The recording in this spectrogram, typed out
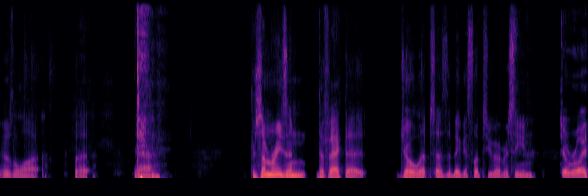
It was a lot, but yeah. For some reason, the fact that Joe Lips has the biggest lips you've ever seen. Joe Roy?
